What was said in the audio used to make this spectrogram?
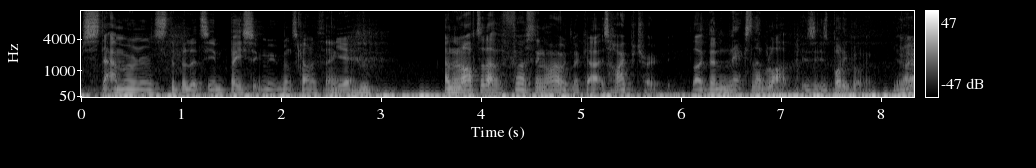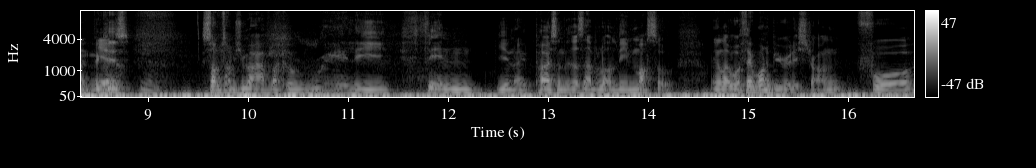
stamina and stability and basic movements, kind of thing. Yeah. Mm-hmm. And then after that, the first thing I would look at is hypertrophy. Like the next level up is, is bodybuilding. You know, because. Yeah. Sometimes you might have like a really thin, you know, person that doesn't have a lot of lean muscle. And you're like, well, if they want to be really strong for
